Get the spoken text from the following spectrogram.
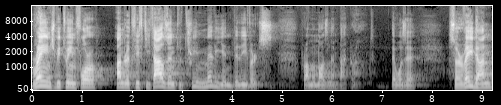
range between 450,000 to 3 million believers from a Muslim background. There was a survey done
